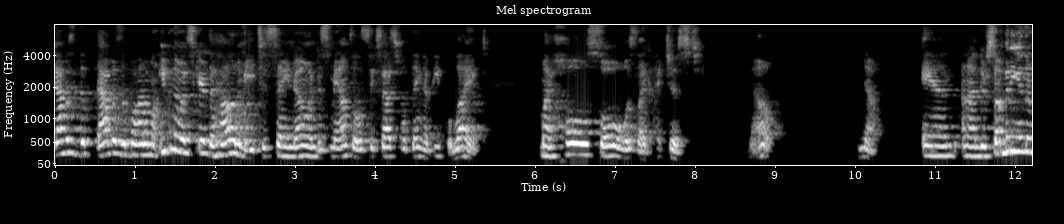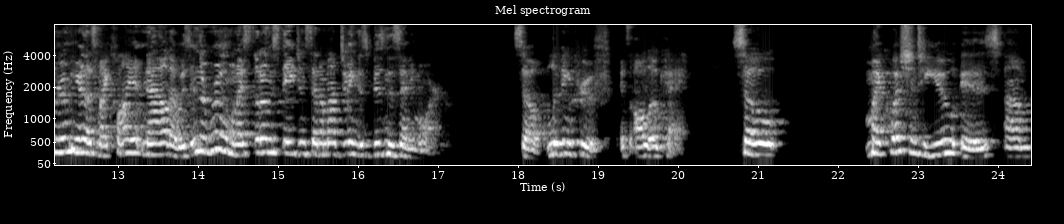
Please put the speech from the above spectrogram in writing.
That was the that was the bottom line. Even though it scared the hell out of me to say no and dismantle a successful thing that people liked, my whole soul was like, I just no, no. And, and there's somebody in the room here that's my client now that was in the room when I stood on the stage and said, I'm not doing this business anymore. So living proof, it's all okay. So my question to you is, um,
